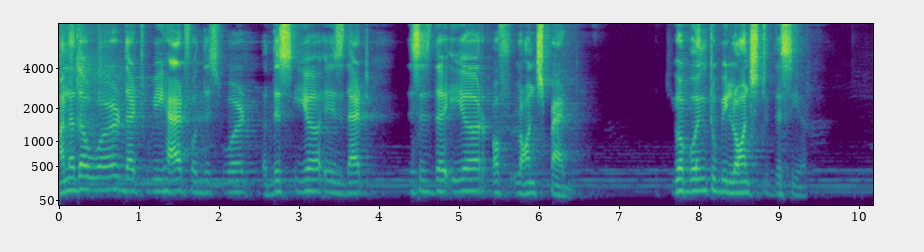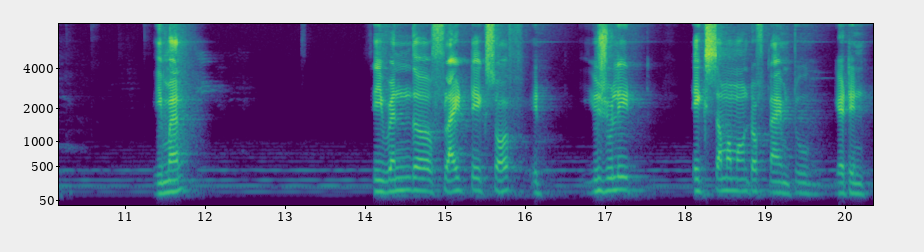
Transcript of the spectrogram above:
Another word that we had for this word this year is that this is the year of launch pad. You are going to be launched this year. Amen. See, when the flight takes off, it usually takes some amount of time to get in,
